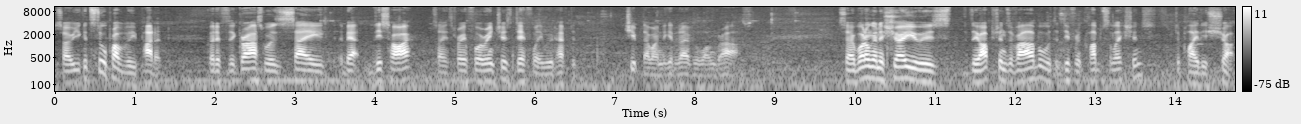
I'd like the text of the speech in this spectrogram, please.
So you could still probably putt it. But if the grass was say about this high, say three or four inches, definitely we'd have to chip that one to get it over the long grass. So what I'm going to show you is the options available with the different club selections to play this shot.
